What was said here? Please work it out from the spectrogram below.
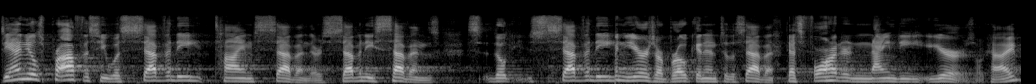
Daniel's prophecy was 70 times 7. There's 77s. The 70 years are broken into the 7. That's 490 years, okay?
